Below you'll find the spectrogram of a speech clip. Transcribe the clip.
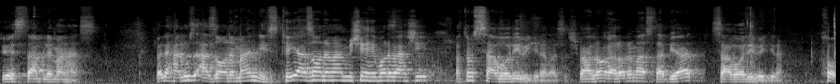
توی استبل من هست. ولی هنوز از آن من نیست. کی از آن من میشه حیوان وحشی؟ وقتی سواری بگیرم ازش. و الان قرار من از طبیعت سواری بگیرم. خب.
